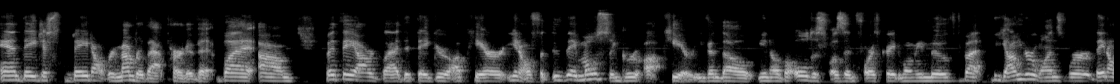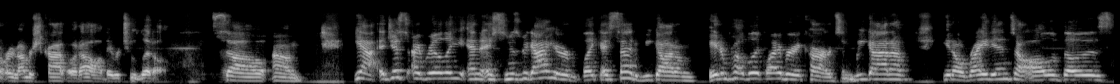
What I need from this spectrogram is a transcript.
and they just they don't remember that part of it but um but they are glad that they grew up here you know for, they mostly grew up here even though you know the oldest was in fourth grade when we moved but the younger ones were they don't remember chicago at all they were too little. So um yeah it just i really and as soon as we got here like i said we got them Adrian public library cards and we got them you know right into all of those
